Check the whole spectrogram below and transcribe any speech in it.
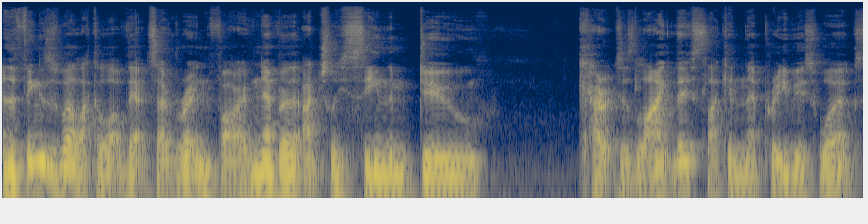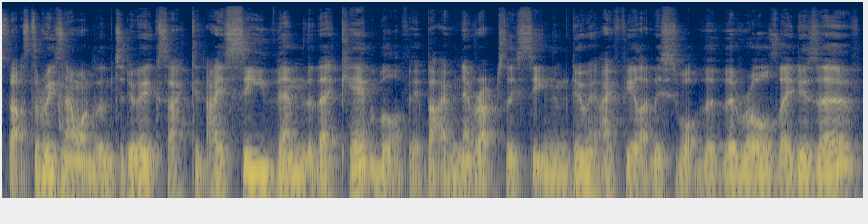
and the thing is as well, like a lot of the actors I've written for, I've never actually seen them do characters like this, like in their previous works. That's the reason I wanted them to do it because I I see them that they're capable of it, but I've never actually seen them do it. I feel like this is what the, the roles they deserve.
